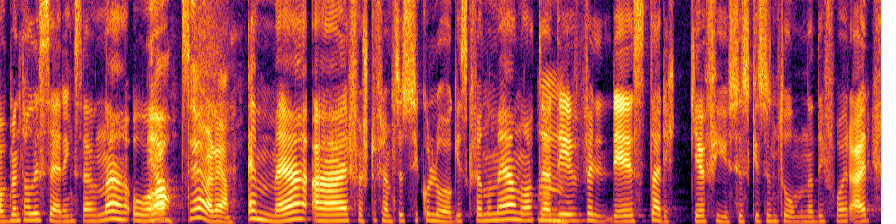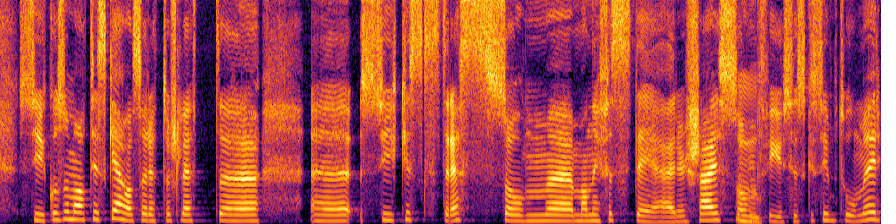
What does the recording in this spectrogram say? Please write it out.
lav mentaliseringsevne. Og Ja, at det det. ME er først og fremst et psykologisk fenomen, og at det Mm. de veldig sterke fysiske symptomene de får, er psykosomatiske. Altså rett og slett eh, eh, psykisk stress som manifesterer seg som Mm. fysiske symptomer,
